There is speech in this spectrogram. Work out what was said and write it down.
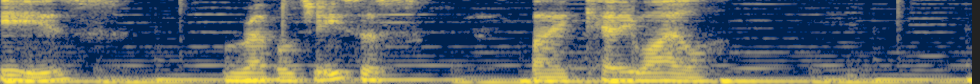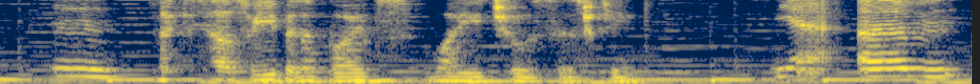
is Rebel Jesus by Kellie While. Mm. Like tell us a wee bit about why you chose this, Jean. Yeah, um,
